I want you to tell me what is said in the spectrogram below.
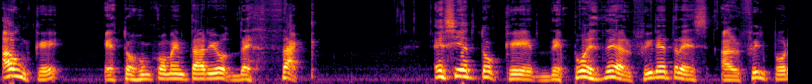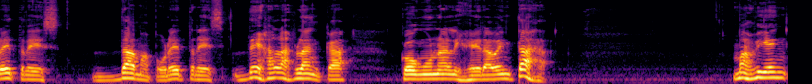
Aunque esto es un comentario de Zack. Es cierto que después de alfil E3, alfil por E3, dama por E3, deja las blancas con una ligera ventaja. Más bien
